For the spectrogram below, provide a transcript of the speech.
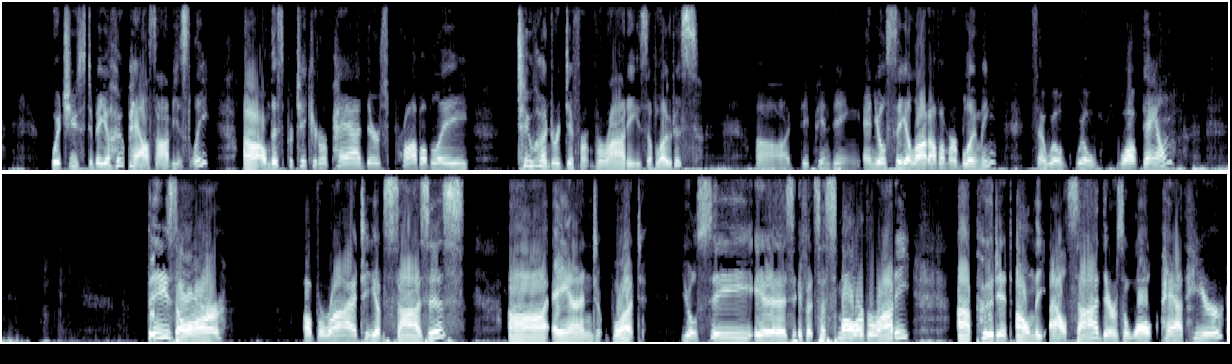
which used to be a hoop house, obviously, uh, on this particular pad, there's probably 200 different varieties of lotus, uh, depending, and you'll see a lot of them are blooming. So we'll, we'll walk down. These are a variety of sizes. Uh, and what you'll see is if it's a smaller variety, I put it on the outside. There's a walk path here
